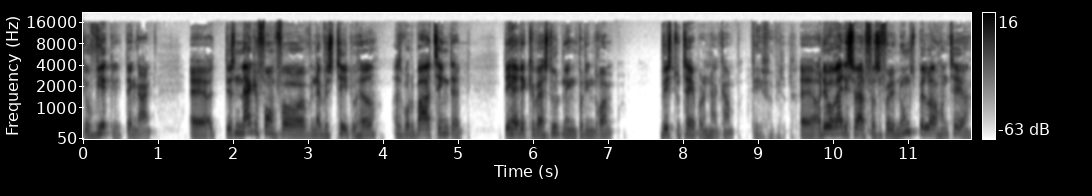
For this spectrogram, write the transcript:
det var virkelig dengang. Uh, det er sådan en mærkelig form for nervøsitet, du havde. Altså, hvor du bare tænkte, at det her, det kan være slutningen på din drøm, hvis du taber den her kamp. Det er for vildt. Uh, og det var rigtig svært for selvfølgelig nogle spillere at håndtere.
